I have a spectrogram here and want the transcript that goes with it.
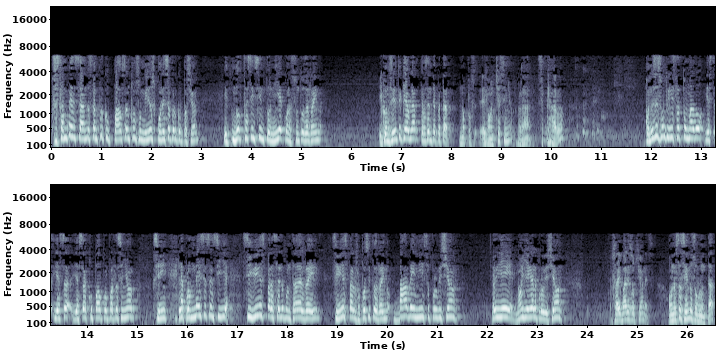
O sea, están pensando, están preocupados, están consumidos con esa preocupación y no estás en sintonía con los asuntos del reino. Y cuando el Señor te quiere hablar, ¿qué vas a interpretar? No, pues el lonche, Señor, ¿verdad? Sí, claro. Cuando ese asunto ya está tomado, ya está, ya está, ya está ocupado por parte del Señor. ¿sí? La promesa es sencilla. Si vives para hacer la voluntad del Rey, si vives para el propósito del reino, va a venir su provisión. Oye, no llega la provisión. Pues hay varias opciones. O no estás haciendo su voluntad,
